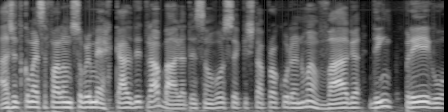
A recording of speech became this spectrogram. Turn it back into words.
A gente começa falando sobre mercado de trabalho. Atenção, você que está procurando uma vaga de emprego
